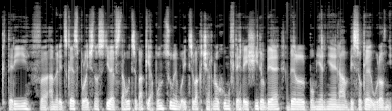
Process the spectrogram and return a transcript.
který v americké společnosti ve vztahu třeba k Japoncům nebo i třeba k Černochům v tehdejší době byl poměrně na vysoké úrovni.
